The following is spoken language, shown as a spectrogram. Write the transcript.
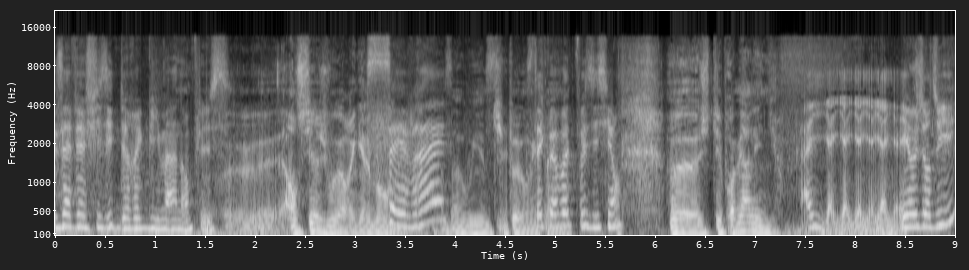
Vous avez un physique de rugbyman en plus. Euh, ancien joueur également. C'est vrai Bah oui, un petit peu. C'était quoi votre position Euh, J'étais première ligne. Aïe, aïe, aïe, aïe, aïe. Et aujourd'hui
